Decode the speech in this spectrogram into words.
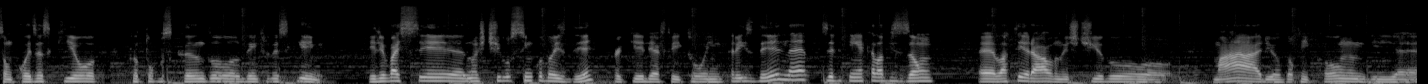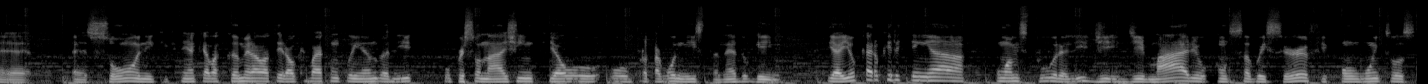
São coisas que eu, que eu tô buscando dentro desse game. Ele vai ser no estilo 5.2D, porque ele é feito em 3D, né? Mas ele tem aquela visão é, lateral, no estilo Mario, Donkey Kong, é, é, Sonic, que tem aquela câmera lateral que vai acompanhando ali o personagem que é o, o protagonista né, do game. E aí eu quero que ele tenha uma mistura ali de, de Mario com Subway Surf, com muitos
